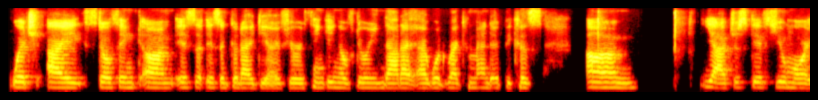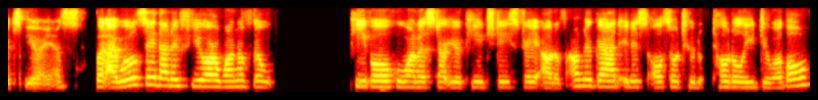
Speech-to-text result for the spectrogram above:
which I still think um, is a, is a good idea. If you're thinking of doing that, I, I would recommend it because, um, yeah, it just gives you more experience. But I will say that if you are one of the people who want to start your PhD straight out of undergrad, it is also to, totally doable.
